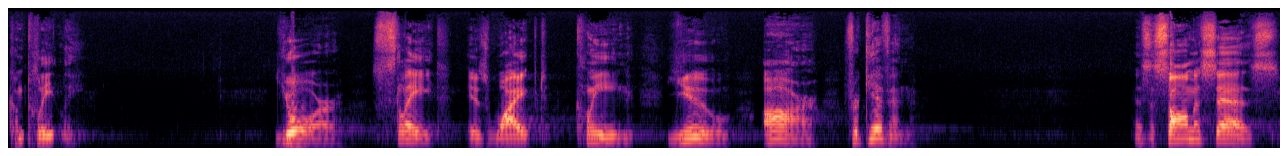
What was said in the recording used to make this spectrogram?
completely. Your slate is wiped clean. You are forgiven. As the psalmist says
